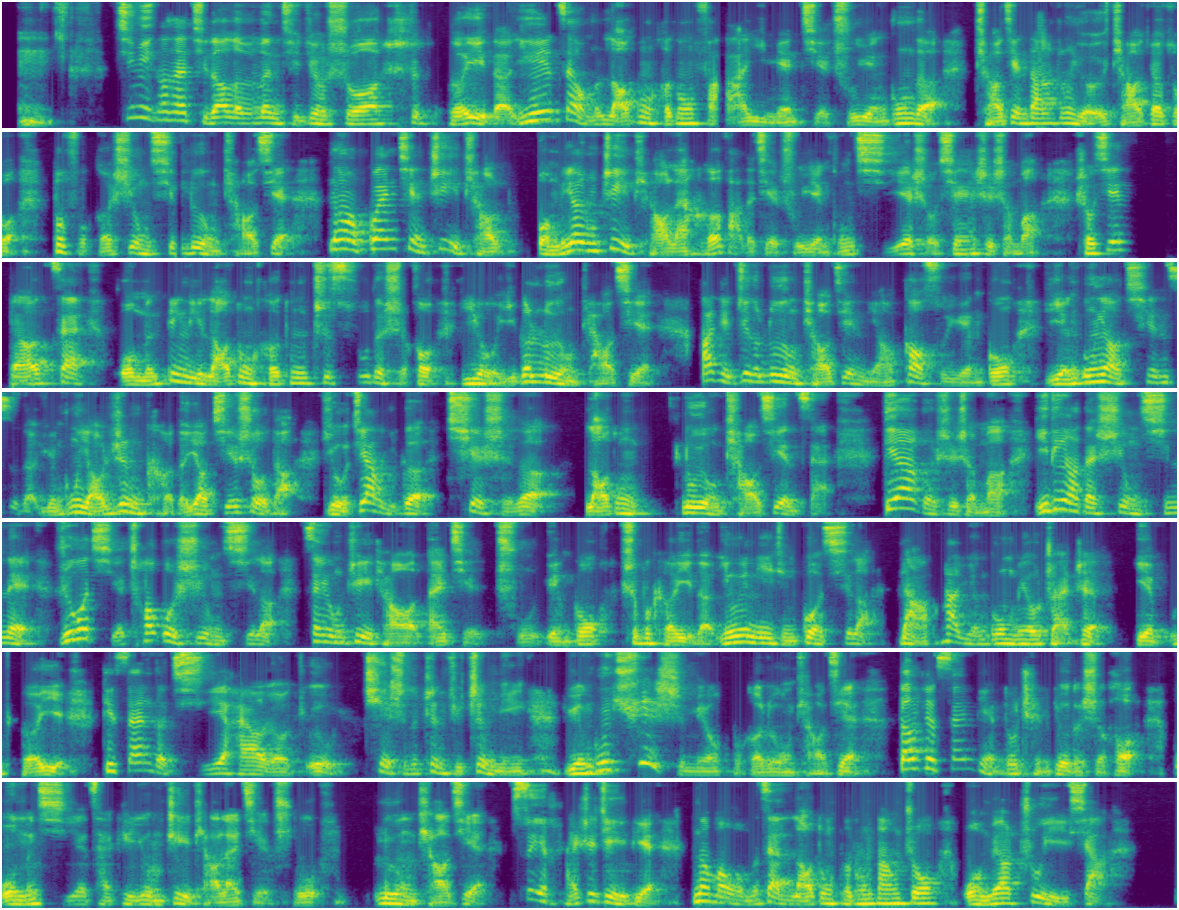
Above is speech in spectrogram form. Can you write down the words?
嗯，金密刚才提到的问题就是说是可以的，因为在我们劳动合同法里面解除员工的条件当中有一条叫做不符合试用期录用条件。那么关键这一条，我们要用这一条来合法的解除员工，企业首先是什么？首先你要在我们订立劳动合同之初的时候有一个录用条件，而且这个录用条件你要告诉员工，员工要签字的，员工要认可的，要接受的，有这样一个切实的。劳动录用条件在第二个是什么？一定要在试用期内。如果企业超过试用期了，再用这一条来解除员工是不可以的，因为你已经过期了。哪怕员工没有转正也不可以。第三个，企业还要有有切实的证据证明员工确实没有符合录用条件。当这三点都成就的时候，我们企业才可以用这一条来解除录用条件。所以还是这一点。那么我们在劳动合同当中，我们要注意一下。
